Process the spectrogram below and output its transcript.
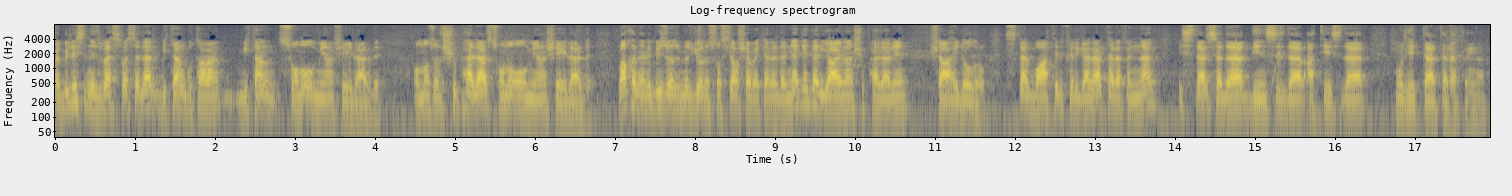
Və bilirsiniz, vəsvəsələr bitən qutaran, bitən sonu olmayan şeylərdir. Ondan sonra şübhələr sonu olmayan şeylərdir. Baxın, elə biz özümüz görün sosial şəbəkələrdə nə qədər yayılan şübhələrin şahidi oluruq. İstər batil firqələr tərəfindən, istərsə də dinsizlər, ateistlər, mulhidlər tərəfindən.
